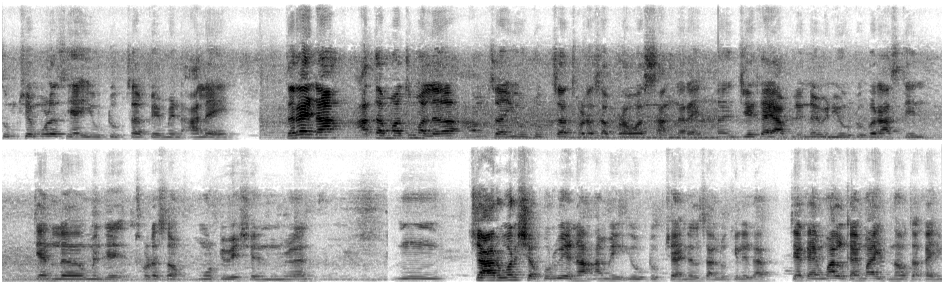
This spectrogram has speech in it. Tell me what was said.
तुमच्यामुळेच ह्या युट्यूबचा पेमेंट आलाय. तर आहे ना आता मग तुम्हाला आमचा युट्यूबचा थोडासा प्रवास सांगणार आहे. जे काही आपले नवीन युट्यूबर असतील त्यांना म्हणजे थोडंसं मोटिवेशन मिळेल. चार वर्षापूर्वी आहे ना आम्ही यूट्यूब चॅनल चालू केलेला. त्या काय मला काय माहीत नव्हता काही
